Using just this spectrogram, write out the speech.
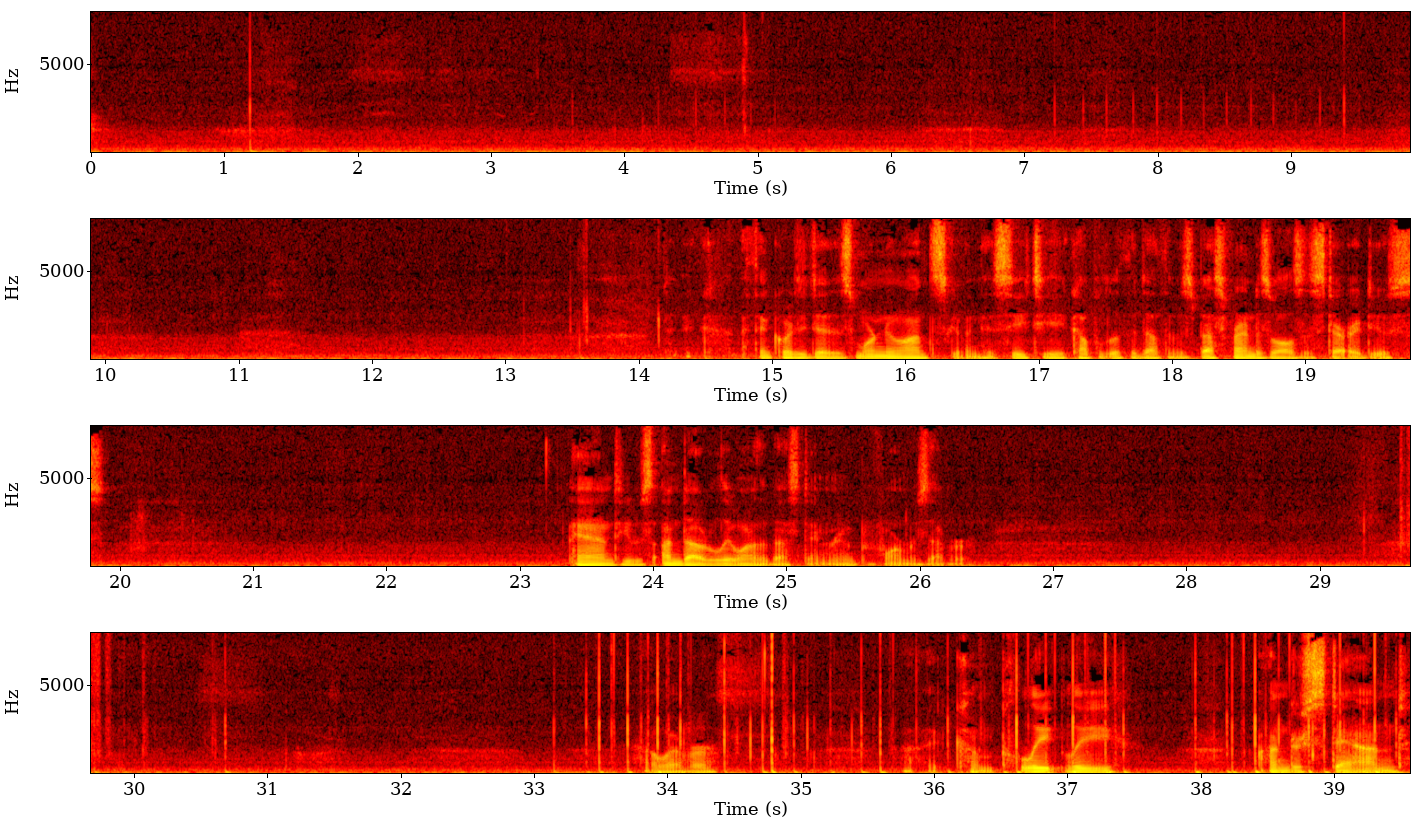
I think what he did is more nuanced given his CTE coupled with the death of his best friend as well as his steroid use. And he was undoubtedly one of the best in ring performers ever. However, I completely understand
